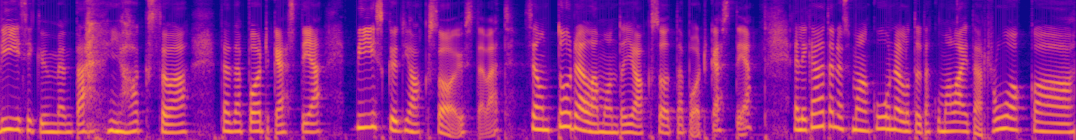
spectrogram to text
50 jaksoa tätä podcastia. 50 jaksoa, ystävät. Se on todella monta jaksoa tätä podcastia. Eli käytännössä mä oon kuunnellut tätä, kun mä laitan ruokaa,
